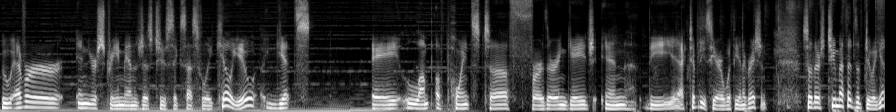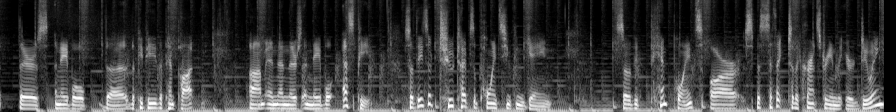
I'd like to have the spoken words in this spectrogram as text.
whoever in your stream manages to successfully kill you gets a lump of points to further engage in the activities here with the integration. So there's two methods of doing it. There's enable the, the PP, the pimp pot, um, and then there's enable SP. So these are two types of points you can gain. So the pimp points are specific to the current stream that you're doing.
